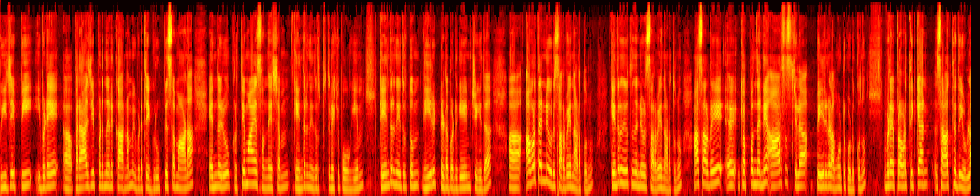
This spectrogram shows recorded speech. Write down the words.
ബി ജെ പി ഇവിടെ പരാജയപ്പെടുന്നതിന് കാരണം ഇവിടുത്തെ ഗ്രൂപ്പിസമാണ് എന്നൊരു കൃത്യമായ സന്ദേശം കേന്ദ്ര നേതൃത്വത്തിലേക്ക് പോവുകയും കേന്ദ്ര നേതൃത്വം നേരിട്ടിടപെടുകയും ചെയ്ത് അവർ തന്നെ ഒരു സർവേ നടത്തുന്നു. കേന്ദ്ര നേതൃത്വം തന്നെ ഒരു സർവേ നടത്തുന്നു. ആ സർവേക്കൊപ്പം തന്നെ ആർ എസ് എസ് ചില പേരുകൾ അങ്ങോട്ട് കൊടുക്കുന്നു. ഇവിടെ പ്രവർത്തിക്കാൻ സാധ്യതയുള്ള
